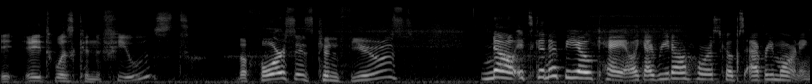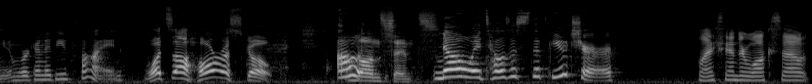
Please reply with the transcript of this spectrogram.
it, it was confused. The force is confused? No, it's gonna be okay. Like I read our horoscopes every morning, and we're gonna be fine. What's a horoscope? Oh Nonsense. no, it tells us the future. Lysander walks out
